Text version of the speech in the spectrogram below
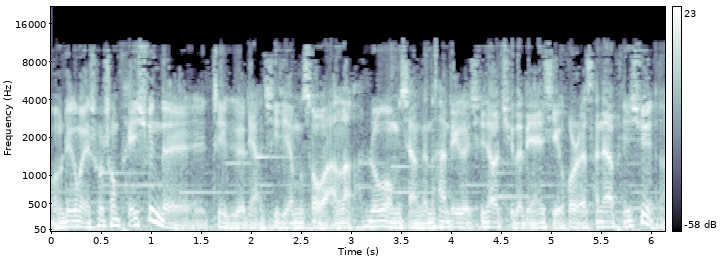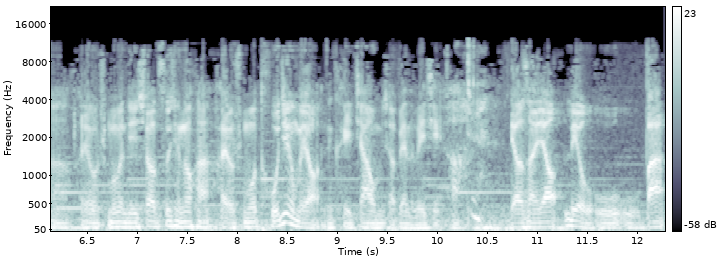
我们这个美术生培训的这个两期节目做完了，如果我们想跟他这个学校取得联系或者参加培训啊，还有什么问题需要咨询的话，还有什么途径没有？你可以加我们小编的微信啊，幺三幺六五五八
